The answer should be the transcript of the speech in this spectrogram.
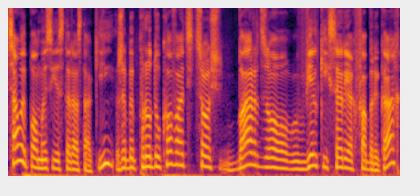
Cały pomysł jest teraz taki, żeby produkować coś bardzo w wielkich seriach, fabrykach,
